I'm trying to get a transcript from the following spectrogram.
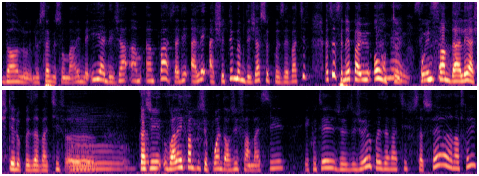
dans le, le sac de son mari, mais il y a déjà un, un pas, c'est-à-dire aller acheter même déjà ce préservatif. Est-ce que ce n'est pas une honte même, c'est pour une ça. femme d'aller acheter le préservatif euh, Hmm. Quand tu- voilà une femme qui se pointe dans une pharmacie, écoutez, je, je veux le préservatif, ça se fait en Afrique?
